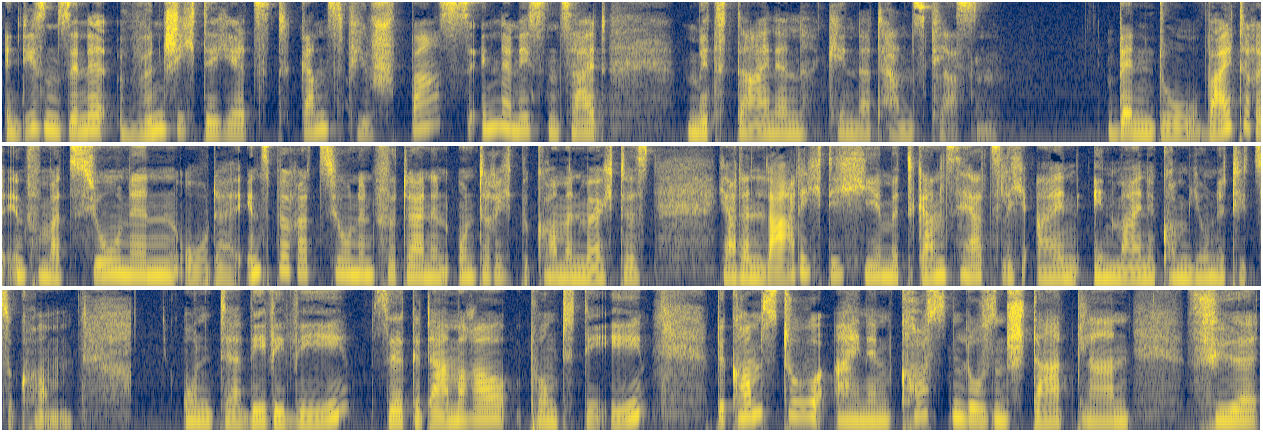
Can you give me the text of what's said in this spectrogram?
In diesem Sinne wünsche ich dir jetzt ganz viel Spaß in der nächsten Zeit mit deinen Kindertanzklassen. Wenn du weitere Informationen oder Inspirationen für deinen Unterricht bekommen möchtest, ja, dann lade ich dich hiermit ganz herzlich ein, in meine Community zu kommen. Unter www.silkedamerau.de bekommst du einen kostenlosen Startplan für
